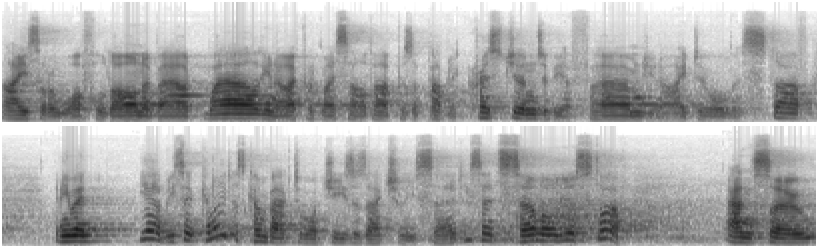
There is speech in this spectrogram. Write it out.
I sort of waffled on about, well, you know, I put myself up as a public Christian to be affirmed, you know, I do all this stuff. And he went, yeah, but he said, can I just come back to what Jesus actually said? He said, sell all your stuff. And so,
